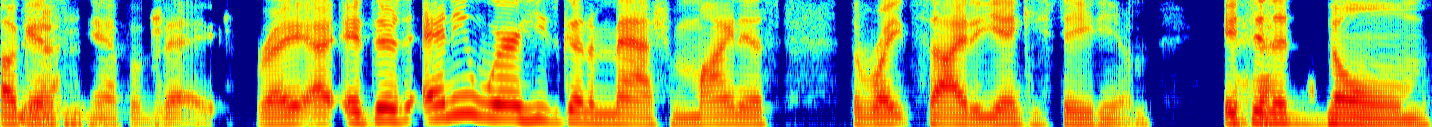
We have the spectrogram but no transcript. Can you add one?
against yeah. Tampa Bay, right? If there's anywhere he's going to mash minus the right side of Yankee Stadium, it's in a dome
